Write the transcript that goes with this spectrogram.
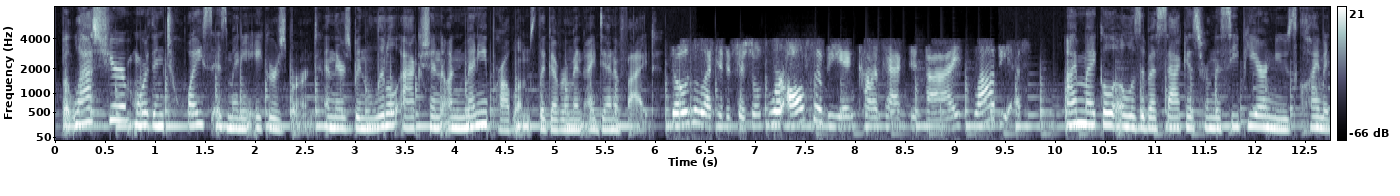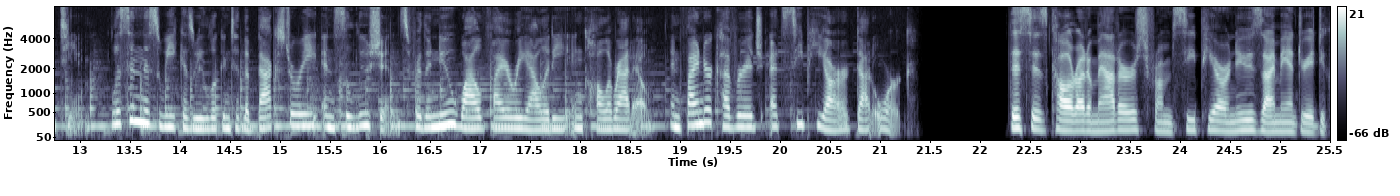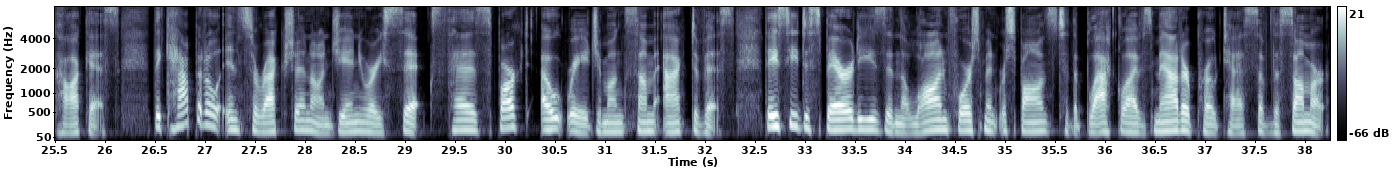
But last year, more than twice as many acres burned, and there's been little action on many problems the government identified. Those elected officials were also being contacted by lobbyists. I'm Michael Elizabeth Sakas from the CPR News Climate Team. Listen this week as we look into the backstory and solutions for the new wildfire reality in Colorado, and find our coverage at cpr.org. This is Colorado Matters from CPR News. I'm Andrea Dukakis. The Capitol insurrection on January 6th has sparked outrage among some activists. They see disparities in the law enforcement response to the Black Lives Matter protests of the summer.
